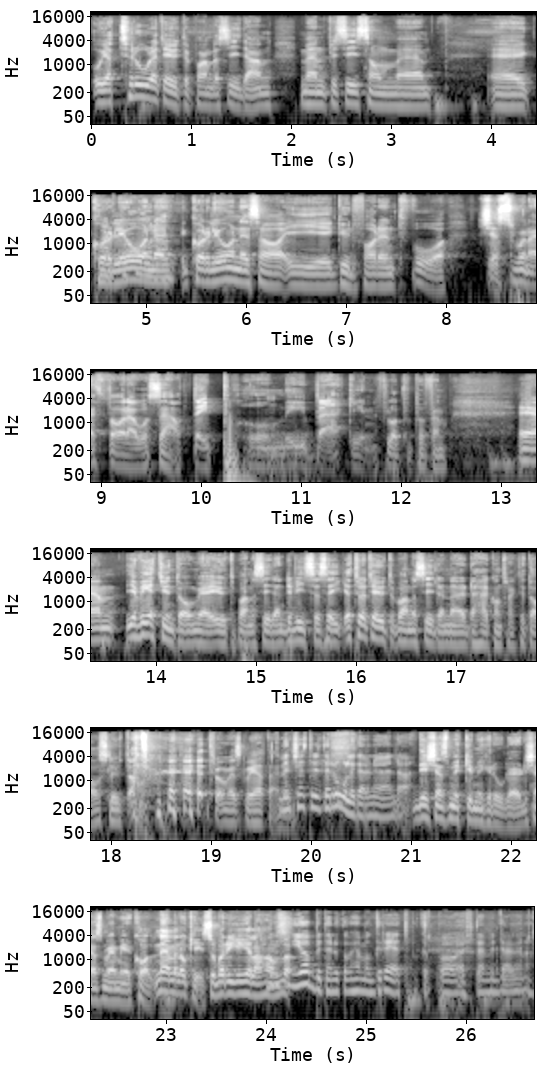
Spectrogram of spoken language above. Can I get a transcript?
och jag tror att jag är ute på andra sidan. Men precis som eh, Corleone, Corleone sa i Gudfadern 2. Just when I thought I was out, they pull me back in. Förlåt för puffen. Ehm, jag vet ju inte om jag är ute på andra sidan. Det visar sig, jag tror att jag är ute på andra sidan när det här kontraktet är avslutat. jag tror om jag ska vara helt ärlig. Men känns det lite roligare nu ändå? Det känns mycket, mycket roligare. Det känns som jag har mer koll. Nej, men okej, så vad det hela Det är handlar så jobbigt när du kommer hem och grät på, på eftermiddagarna.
